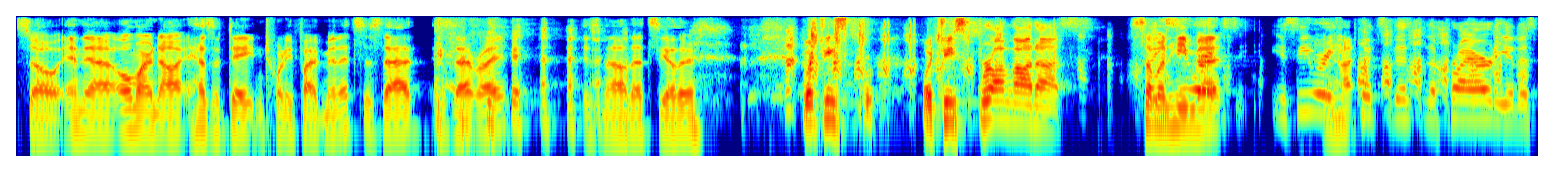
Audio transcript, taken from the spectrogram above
So and uh, Omar now has a date in 25 minutes. Is that is that right? is now that's the other which he sp- which he sprung on us. someone he met. it's- You see where he puts this, the priority of this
